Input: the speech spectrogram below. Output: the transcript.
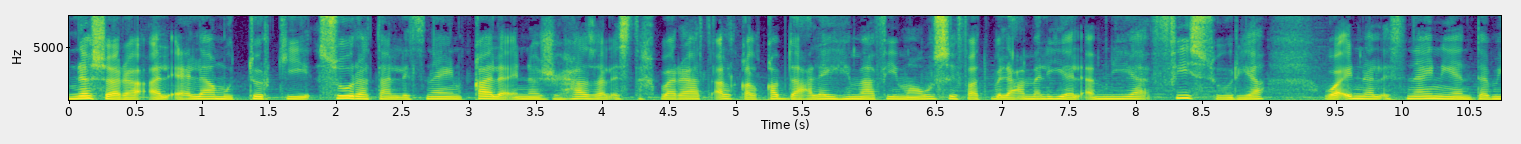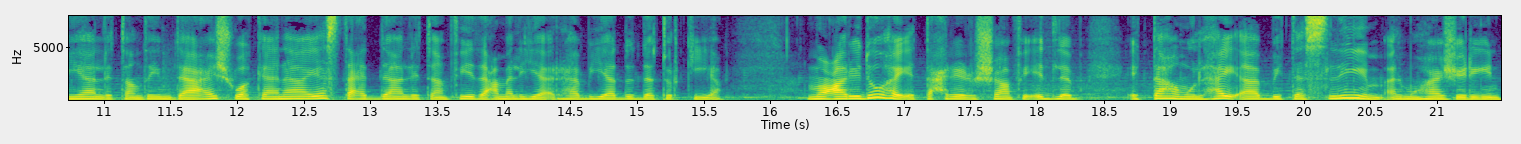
نشر الإعلام التركي صورة لاثنين قال إن جهاز الاستخبارات ألقى القبض عليهما فيما وصفت بالعملية الأمنية في سوريا وإن الاثنين ينتميان لتنظيم داعش وكانا يستعدان لتنفيذ عملية إرهابية ضد تركيا. معارضو هيئة تحرير الشام في إدلب اتهموا الهيئة بتسليم المهاجرين.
